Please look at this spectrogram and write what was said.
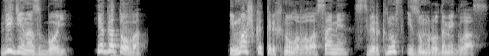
веди нас в бой. Я готова. И Машка тряхнула волосами, сверкнув изумрудами глаз.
